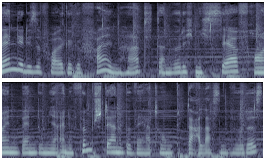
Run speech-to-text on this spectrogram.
Wenn dir diese Folge gefallen hat, dann würde ich mich sehr freuen, wenn du mir eine 5-Sterne-Bewertung dalassen würdest.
